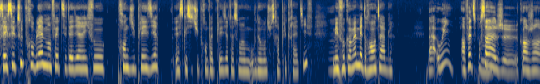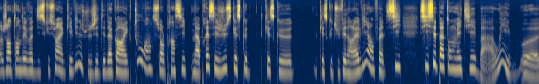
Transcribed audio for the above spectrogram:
C'est c'est tout le problème en fait, c'est-à-dire il faut prendre du plaisir. Parce que si tu prends pas de plaisir, de toute façon, au bout d'un moment, tu seras plus créatif? Mais il faut quand même être rentable. Bah oui, en fait, c'est pour Mm. ça, je, quand j'en- j'entendais votre discussion avec Kevin, j'étais d'accord avec tout hein, sur le principe. Mais après, c'est juste qu'est-ce que, qu'est-ce que, qu'est-ce que tu fais dans la vie en fait? Si, si c'est pas ton métier, bah oui, euh,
